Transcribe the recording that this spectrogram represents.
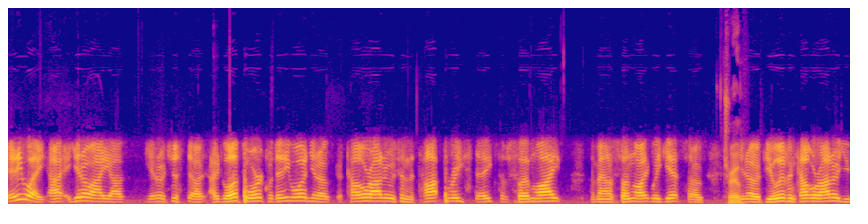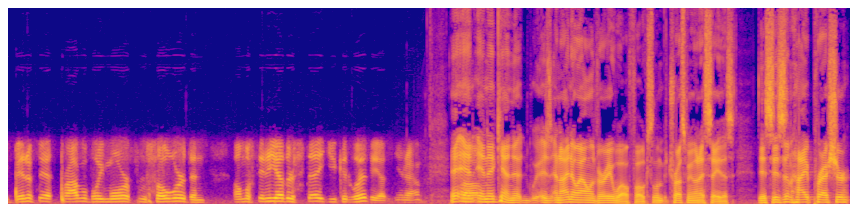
anyway, I, you know, I, uh, you know, just uh, I'd love to work with anyone. You know, Colorado is in the top three states of sunlight, amount of sunlight we get. So True. You know, if you live in Colorado, you benefit probably more from solar than almost any other state you could live in. You know, and, Um, and again, and I know Alan very well, folks. Let me, trust me when I say this. This isn't high pressure.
